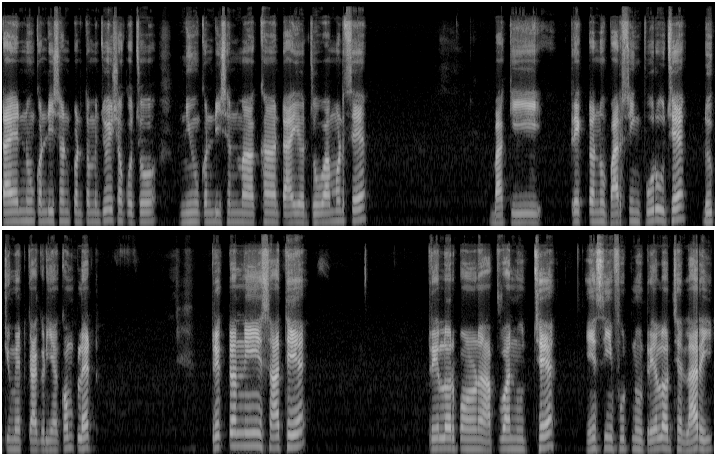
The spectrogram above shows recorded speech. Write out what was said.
ટાયરનું કન્ડિશન પણ તમે જોઈ શકો છો. ન્યૂ કન્ડિશનમાં આખા ટાયર જોવા મળશે. બાકી ટ્રેક્ટરનું પાર્સિંગ પૂરું છે. ડોક્યુમેન્ટ કાગળિયા કમ્પ્લેટ. ટ્રેક્ટરની સાથે ટ્રેલર પણ આપવાનું છે. એંસી ફૂટનું ટ્રેલર છે લારી.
